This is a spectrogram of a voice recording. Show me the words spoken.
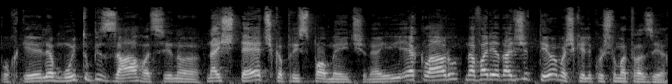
porque ele é muito bizarro, assim, na, na estética, principalmente, né? E, é claro, na variedade de temas que ele costuma trazer.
